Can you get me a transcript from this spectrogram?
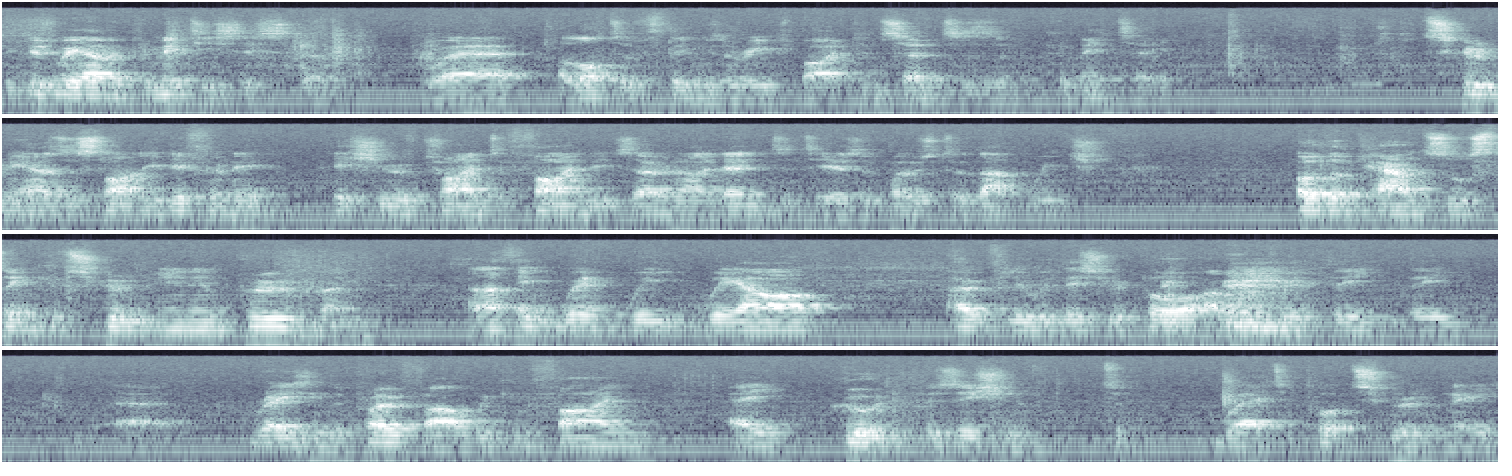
Because we have a committee system where a lot of things are reached by consensus of committee, scrutiny has a slightly different issue of trying to find its own identity as opposed to that which other councils think of scrutiny and improvement. And I think we, we, we are, hopefully with this report, I mean with the, the uh, raising the profile, we can find a good position to where to put scrutiny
